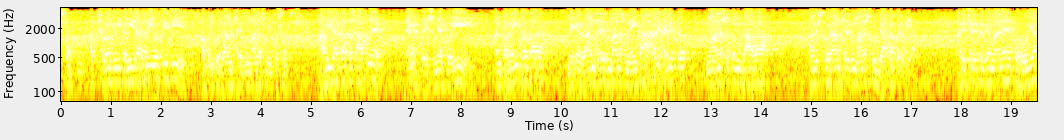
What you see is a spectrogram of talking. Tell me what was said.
सब अक्षरों की भी कमी ज़्यादा नहीं होती थी। और बिल्कुल रामचरित मानस बिल्कुल सब आ भी जाता था साथ में। तो इसमें कोई अंतर नहीं पड़ता था। लेकिन रामचरित मानस नहीं कहा, हर चरित्र मानस तुम गावा अब इसको रामचरित मानस को व्यापक कर दिया। हरि चरित्र के माने तो हो गया,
